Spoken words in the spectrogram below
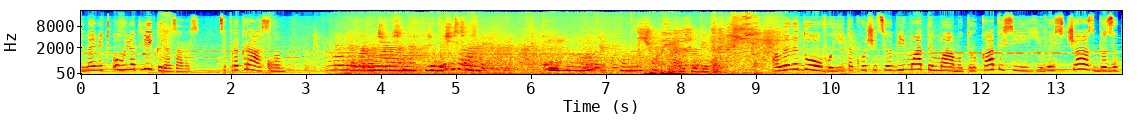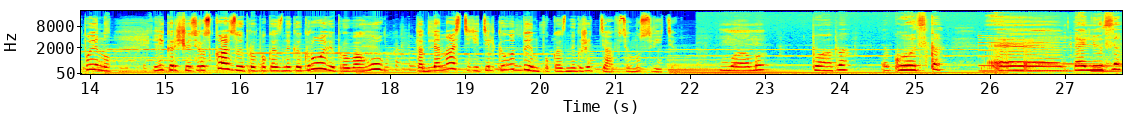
і навіть огляд лікаря зараз. Це прекрасно. Люба, чисто? Але недовго їй так хочеться обіймати маму, торкатися її весь час без упину. Лікар щось розказує про показники крові, про вагу. Та для Насті є тільки один показник життя в цьому світі. Мама, папа, Коска, э, Танюша,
